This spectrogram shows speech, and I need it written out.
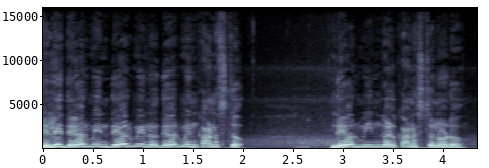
ಇಲ್ಲಿ ದೇವ್ರ ಮೀನು ದೇವ್ರ ಮೀನು ದೇವ್ರ ಮೀನು ಕಾಣಿಸ್ತು. ದೇವ್ರ ಮೀನುಗಳು ಕಾಣಿಸ್ತು ನೋಡು.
